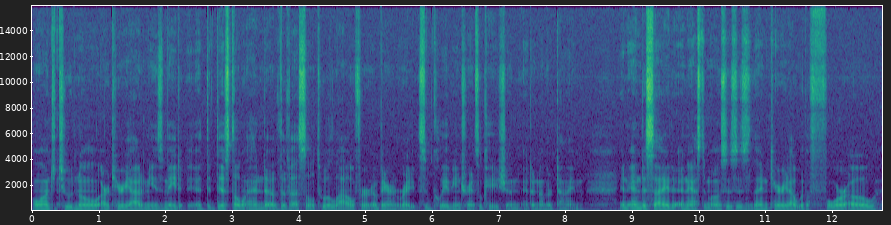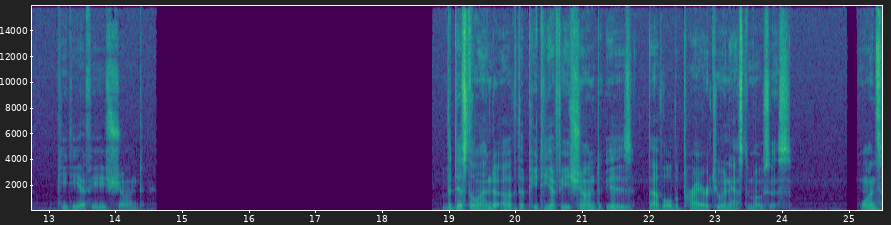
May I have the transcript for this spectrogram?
A longitudinal arteriotomy is made at the distal end of the vessel to allow for aberrant right subclavian translocation at another time. An end-to-side anastomosis is then carried out with a 4-0 PTFE shunt. The distal end of the PTFE shunt is beveled prior to anastomosis. Once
